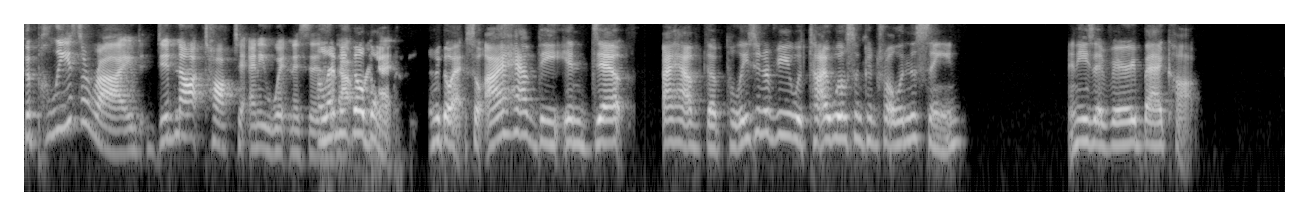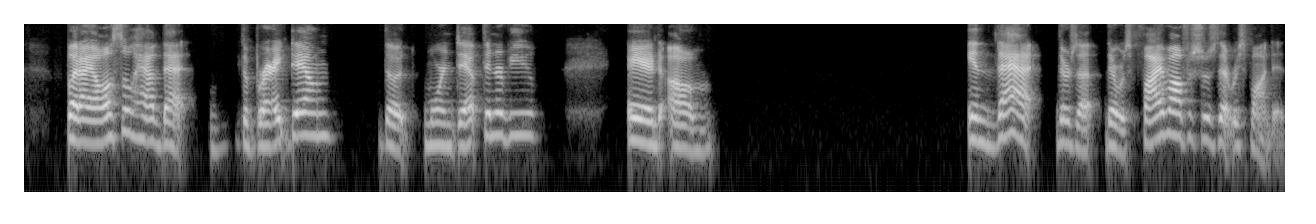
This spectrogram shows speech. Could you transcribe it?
The police arrived, did not talk to any witnesses. Now, let me go back. there. Let me go back. So I have the in depth. I have the police interview with Ty Wilson controlling the scene, and he's a very bad cop. But I also have that the breakdown, the more in depth interview, and um, in that there's a there was five officers that responded,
